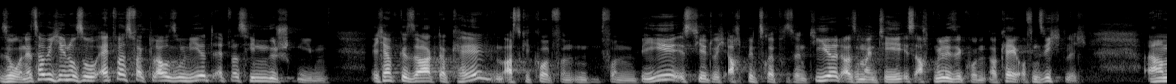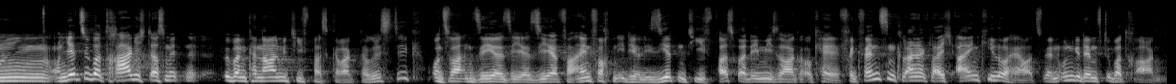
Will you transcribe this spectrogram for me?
So, und jetzt habe ich hier noch so etwas verklausuliert, etwas hingeschrieben. Ich habe gesagt, okay, ASCII-Code von, von B ist hier durch 8 Bits repräsentiert, also mein T ist 8 Millisekunden. Okay, offensichtlich. Ähm, und jetzt übertrage ich das mit, über einen Kanal mit Tiefpasscharakteristik, und zwar einen sehr, sehr, sehr vereinfachten, idealisierten Tiefpass, bei dem ich sage, okay, Frequenzen kleiner gleich 1 Kilohertz werden ungedämpft übertragen.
